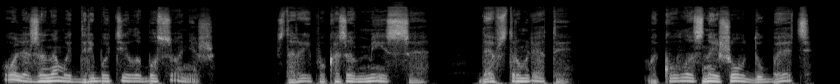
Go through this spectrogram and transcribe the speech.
Оля за нами дріботіла босоніж. Старий показав місце, де встромляти. Микола знайшов дубець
